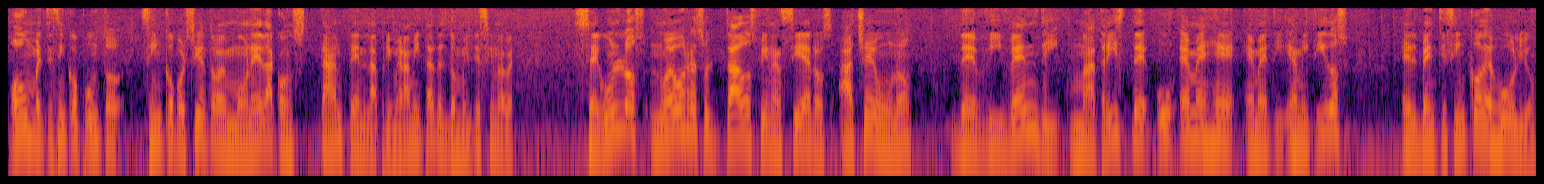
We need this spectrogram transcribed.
o un 25.5% en moneda constante en la primera mitad del 2019. Según los nuevos resultados financieros H1 de Vivendi, matriz de UMG emiti- emitidos el 25 de julio,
